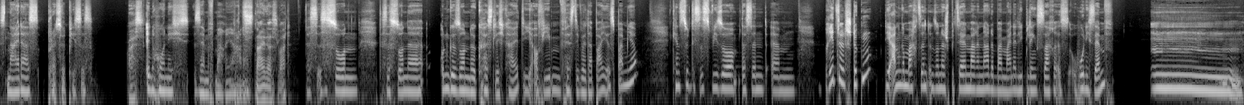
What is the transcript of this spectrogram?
Snyder's Pretzel Pieces Was? in Honig-Senf-Marianne. Snyders was? Das ist so ein, das ist so eine ungesunde Köstlichkeit, die auf jedem Festival dabei ist bei mir. Kennst du, das ist wie so, das sind ähm, Brezelstücken, die angemacht sind in so einer speziellen Marinade. Bei meiner Lieblingssache ist Honig-Senf. Mmh.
